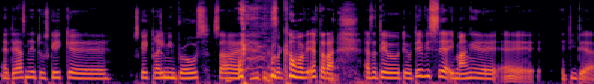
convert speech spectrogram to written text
At det er sådan lidt, du skal ikke... Øh, du skal ikke drille mine bros, så, ja. så kommer vi efter dig. Altså, det er, jo, det er jo det, vi ser i mange af de der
